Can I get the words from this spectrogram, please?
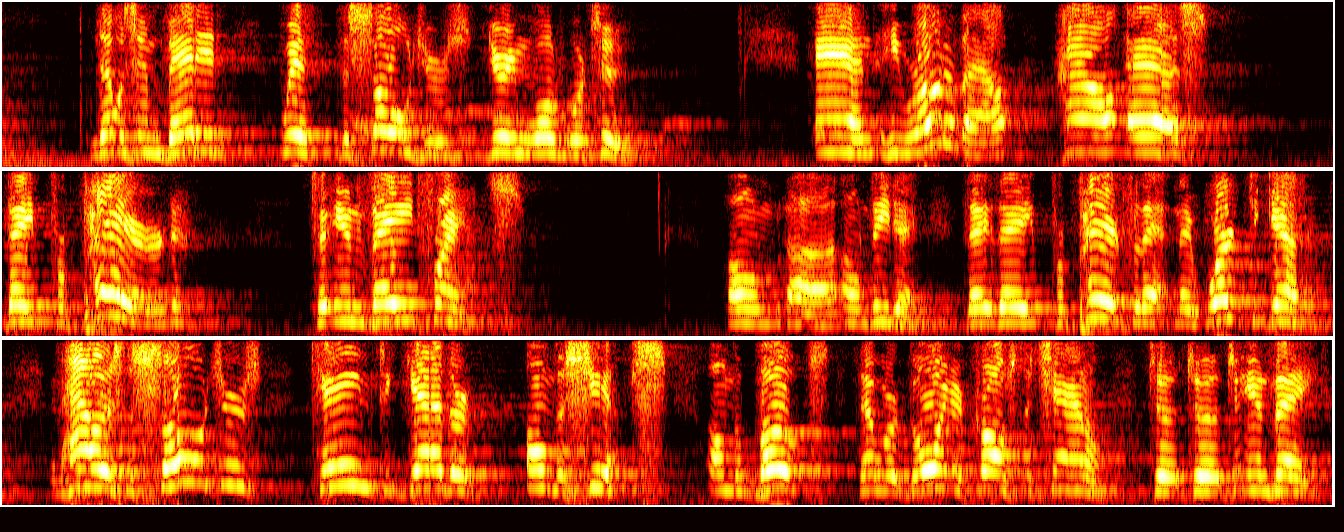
that was embedded with the soldiers during World War II. And he wrote about how as they prepared to invade France on, uh, on D-Day. They, they prepared for that and they worked together. And how as the soldiers came together on the ships, on the boats that were going across the channel to, to, to invade.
